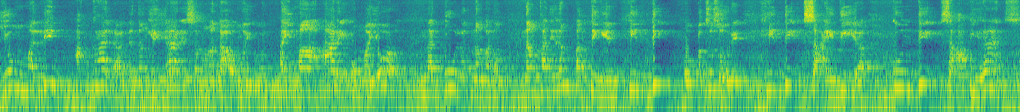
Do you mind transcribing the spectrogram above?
yung maling akala na nangyayari sa mga tao ngayon ay maaari o mayor na dulot ng ano ng kanilang pagtingin hindi o pagsusuri hindi sa idea kundi sa appearance.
